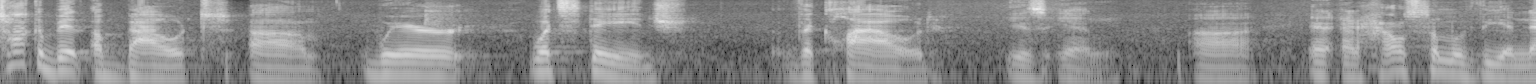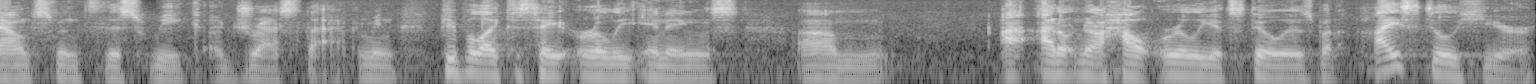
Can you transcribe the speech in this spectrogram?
Talk a bit about um, where, what stage the cloud is in. Uh, and, and, how some of the announcements this week address that. I mean, people like to say early innings. Um, I, I, don't know how early it still is, but I still hear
